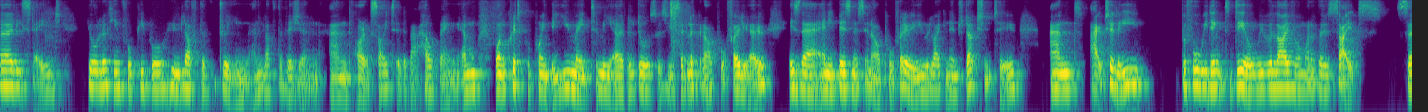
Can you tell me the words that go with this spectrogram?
early stage you're looking for people who love the dream and love the vision and are excited about helping. And one critical point that you made to me early doors was you said, look at our portfolio. Is there any business in our portfolio you would like an introduction to? And actually, before we'd inked a deal, we were live on one of those sites. So,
